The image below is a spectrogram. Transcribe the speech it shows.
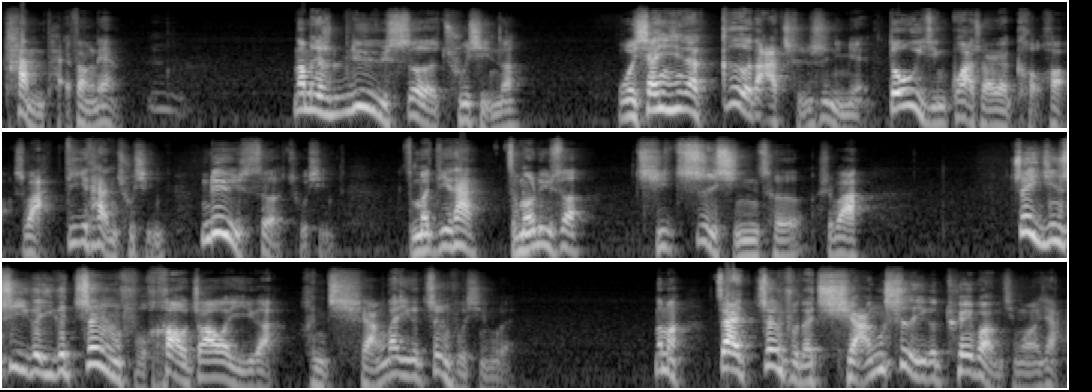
碳排放量。嗯，那么就是绿色出行呢？我相信现在各大城市里面都已经挂出来了口号，是吧？低碳出行，绿色出行，怎么低碳？怎么绿色？骑自行车，是吧？这已经是一个一个政府号召的一个很强的一个政府行为。那么在政府的强势的一个推广情况下，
